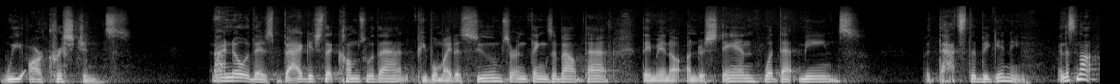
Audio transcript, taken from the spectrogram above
we are Christians. And I know there's baggage that comes with that. People might assume certain things about that. They may not understand what that means. But that's the beginning. And it's not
